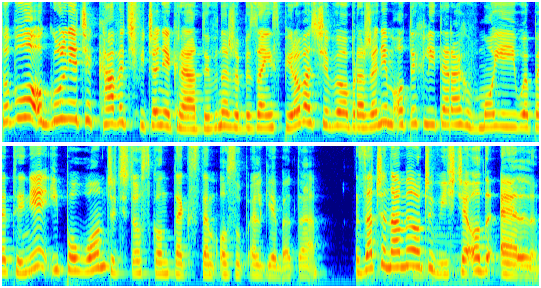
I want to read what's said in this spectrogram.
To było ogólnie ciekawe ćwiczenie kreatywne, żeby zainspirować się wyobrażeniem o tych literach w mojej łepetynie i połączyć to z kontekstem osób LGBT. Zaczynamy oczywiście od L.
